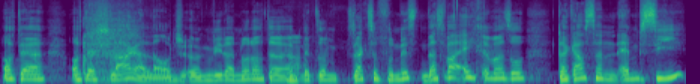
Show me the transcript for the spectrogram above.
Auf der, auf der Schlagerlounge irgendwie, dann nur noch da Ja. mit so einem Saxophonisten. Das war echt immer so, da gab es dann einen MC,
